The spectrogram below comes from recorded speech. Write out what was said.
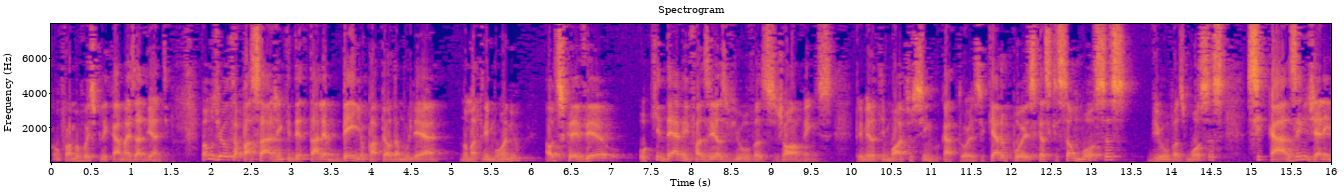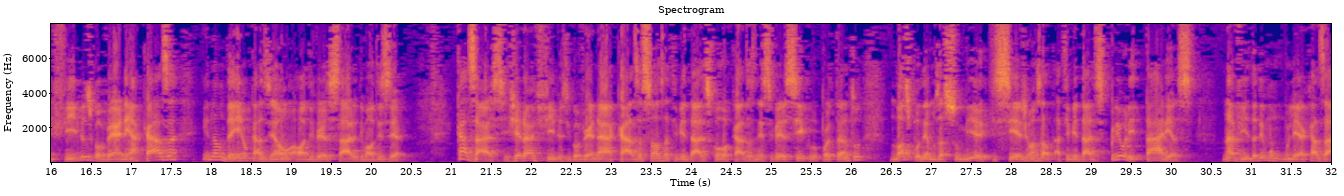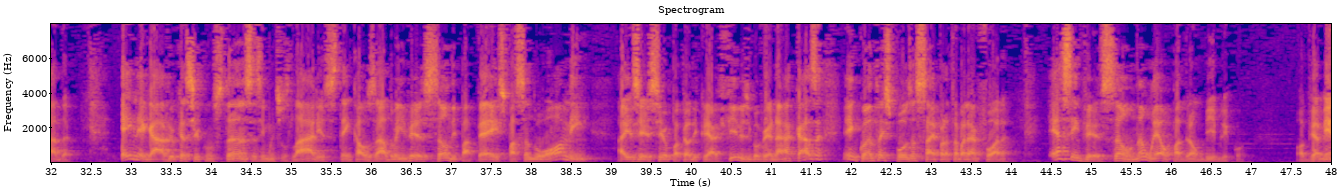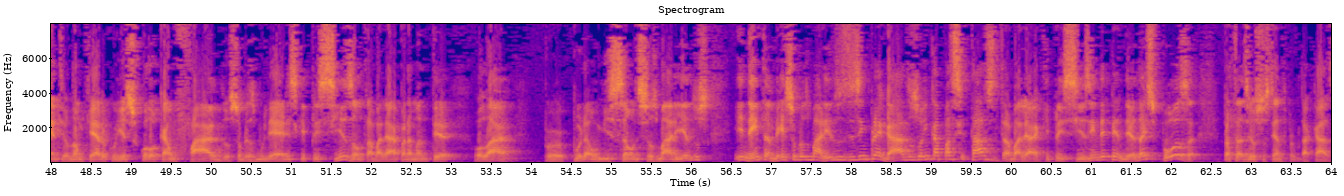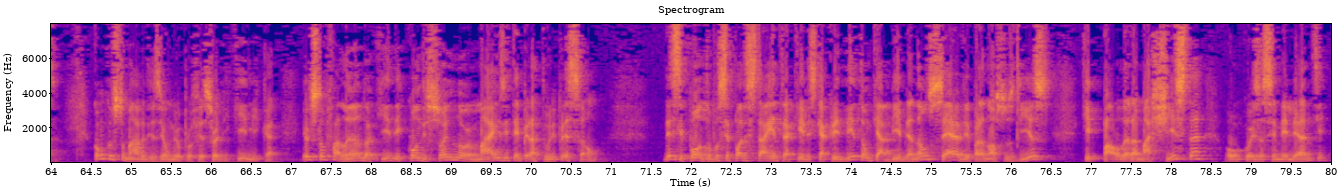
conforme eu vou explicar mais adiante. Vamos ver outra passagem que detalha bem o papel da mulher no matrimônio ao descrever o que devem fazer as viúvas jovens. 1 Timóteo 5,14. Quero, pois, que as que são moças, viúvas moças, se casem, gerem filhos, governem a casa e não deem ocasião ao adversário de maldizer. Casar-se, gerar filhos e governar a casa são as atividades colocadas nesse versículo, portanto, nós podemos assumir que sejam as atividades prioritárias na vida de uma mulher casada. É inegável que as circunstâncias em muitos lares têm causado uma inversão de papéis, passando o homem a exercer o papel de criar filhos e governar a casa, enquanto a esposa sai para trabalhar fora. Essa inversão não é o padrão bíblico. Obviamente, eu não quero com isso colocar um fardo sobre as mulheres que precisam trabalhar para manter o lar por pura omissão de seus maridos e nem também sobre os maridos desempregados ou incapacitados de trabalhar, que precisem depender da esposa para trazer o sustento da casa. Como costumava dizer o meu professor de química, eu estou falando aqui de condições normais de temperatura e pressão. Nesse ponto, você pode estar entre aqueles que acreditam que a Bíblia não serve para nossos dias que Paulo era machista ou coisa semelhante,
